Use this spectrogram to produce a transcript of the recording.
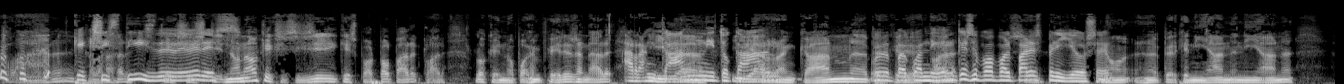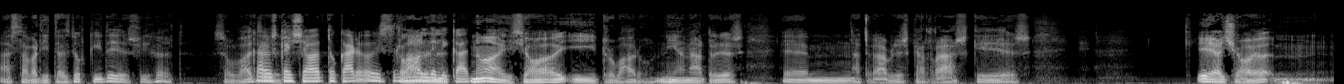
Clar, que existís, de que veres. No, no, que existís i que es pot palpar, clar. El que no podem fer és anar... Arrencant i, i tocant. I arrencant... eh, Perquè, bueno, quan diguem que se pot palpar sí, és perillós, eh? No, eh, perquè n'hi ha, n'hi ha hasta varietats d'orquídees, fixa't, salvatges. Clar, és que això tocar-ho és Clar, molt delicat. No, això i trobar-ho. N'hi ha altres, eh, altres arbres, carrasques... I això... Eh,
